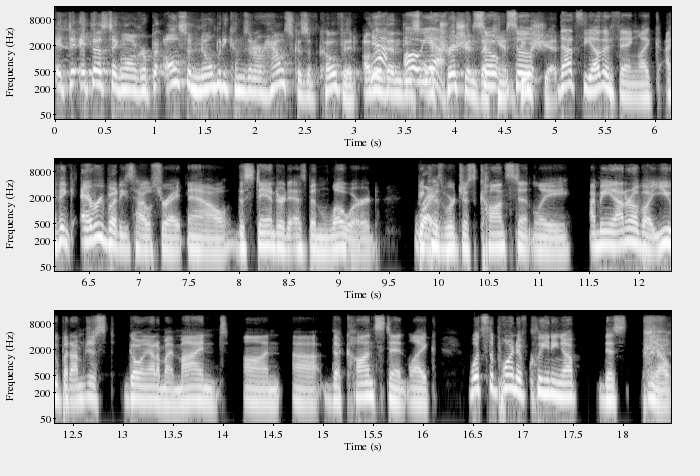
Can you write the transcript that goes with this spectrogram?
it, it does take longer but also nobody comes in our house because of covid other Yeah. than these Oh, yeah. electricians so that can't so do shit that's the other thing like i think everybody's house right now the standard has been lowered because we're just constantly i mean i don't know about you but i'm just going out of my mind on uh the constant like what's the point of cleaning up this you know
